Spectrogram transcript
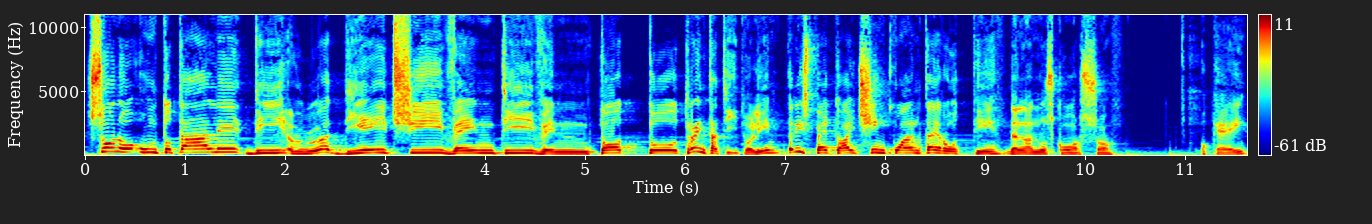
Sono un totale di 10, 20, 28, 30 titoli rispetto ai 50 erotti dell'anno scorso. Ok?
